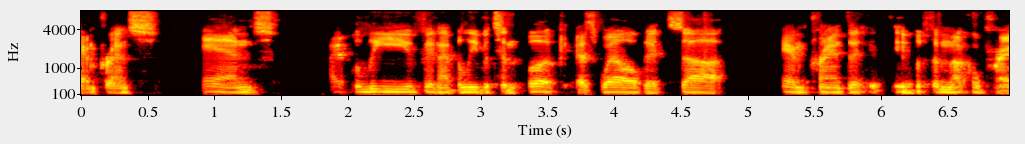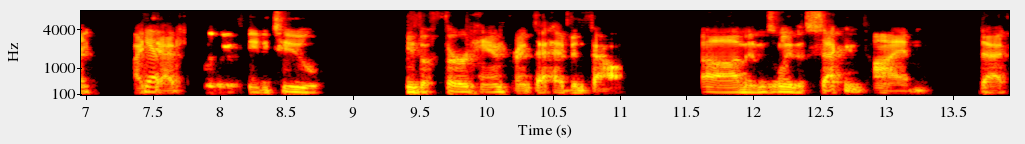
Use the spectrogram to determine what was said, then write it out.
handprints. And I believe, and I believe it's in the book as well, that's uh, handprint that it, it was the knuckle print. My Yep. dad was in 82, the third handprint that had been found. Um, it was only the second time that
